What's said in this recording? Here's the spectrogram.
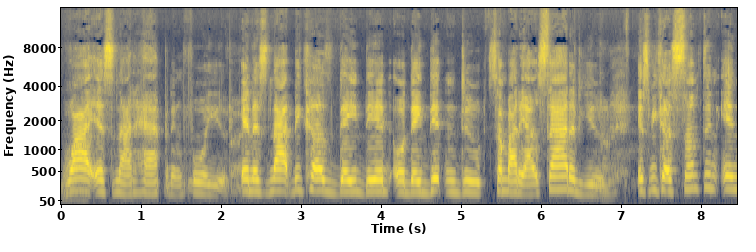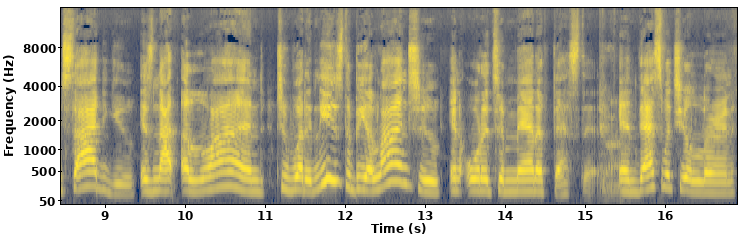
why it's not happening for you. Right. and it's not because they did or they didn't do somebody outside of you. Right. it's because something inside you is not aligned to what it needs to be aligned to in order to manifest it. And that's what you'll learn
